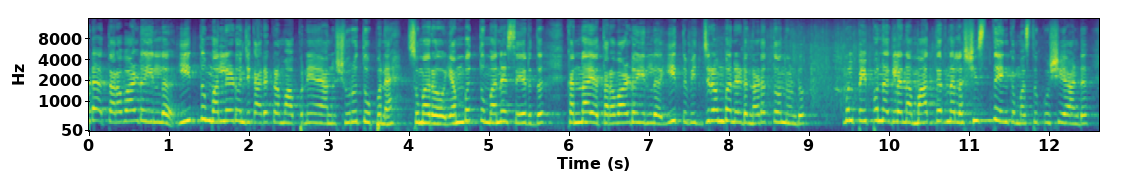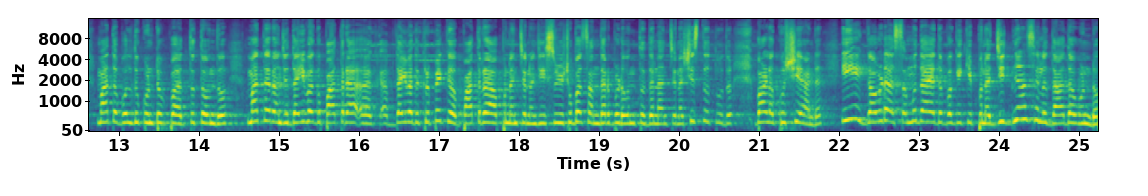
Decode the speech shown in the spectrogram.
ಗೌಡ ತರವಾಡು ಇಲ್ಲ. ಈತ್ತು ಮಲ್ಲೆಡು ಒಂಜಿ ಕಾರ್ಯಕ್ರಮ ಆಪನೆ ನಾನು ಶುರು ತೂಪನೆ ಸುಮಾರು ಎಂಬತ್ತು ಮನೆ ಸೇರಿದು ಕನ್ನಾಯ ತರವಾಡು ಇಲ್ಲ. ಈತ್ ವಿಜೃಂಭಣೆ ನಡತೊಂದುಂಡು ಮುಲ್ಪ ನಾ ಮಾತರ್ನಲ್ಲ ಶಿಸ್ತು ಎಂಕ ಮಸ್ತ್ ಖುಷಿ ಆಂಡ್ ಮಾತ ಬೊಲ್ದುಕುಂಟು ಪ ತುತ್ತೊಂದು ಮಾತರ ಒಂಜಿ ದೈವಗ ಪಾತ್ರ, ದೈವದ ಕೃಪೆಗೆ ಪಾತ್ರ ಸು- ಶುಭ ಸಂದರ್ಭಡು ಉಂತುದು ನಂಚನ ಶಿಸ್ತು ತೂದು ಭಾಳ ಖುಷಿ ಆಂಡ್ ಈ ಗೌಡ ಸಮುದಾಯದ ಬಗ್ಗೆ ಕಿಪ್ಪುನ ಜಿಜ್ಞಾಸಲು ದಾದ ಉಂಡು.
